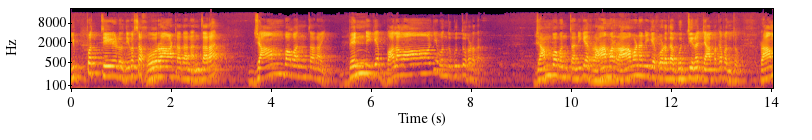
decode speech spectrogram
ಇಪ್ಪತ್ತೇಳು ದಿವಸ ಹೋರಾಟದ ನಂತರ ಜಾಂಬವಂತನ ಬೆನ್ನಿಗೆ ಬಲವಾಗಿ ಒಂದು ಗುದ್ದು ಹೊಡೆದ. ಜಾಂಬವಂತನಿಗೆ ರಾಮ ರಾವಣನಿಗೆ ಹೊಡೆದ ಗುದ್ದಿನ ಜ್ಞಾಪಕ ಬಂತು. ರಾಮ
